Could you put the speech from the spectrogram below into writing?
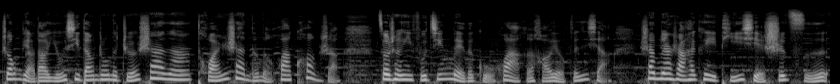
装裱到游戏当中的折扇啊、团扇等等画框上，做成一。幅精美的古画和好友分享，上面上还可以题写诗词，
